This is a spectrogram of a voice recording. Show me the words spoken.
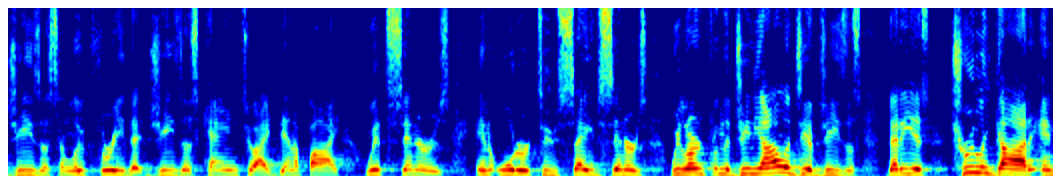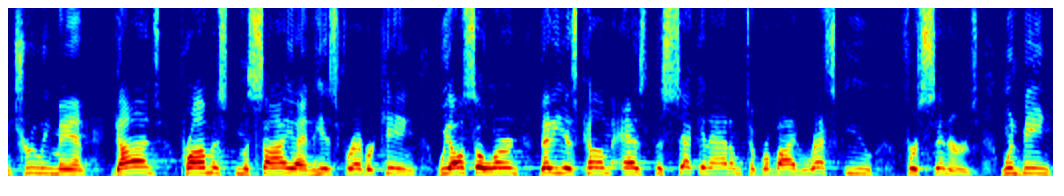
Jesus in Luke 3 that Jesus came to identify with sinners in order to save sinners. We learn from the genealogy of Jesus that he is truly God and truly man, God's promised Messiah and his forever king. We also learn that he has come as the second Adam to provide rescue for sinners. When being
